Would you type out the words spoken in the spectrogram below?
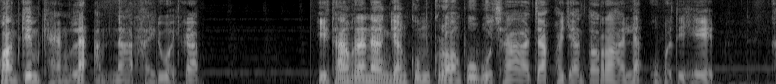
ความเข้มแข็งและอำนาจให้ด้วยครับ อีกทั้งพระนางยังคุ้มครองผู้บูชาจากพยันตรายและอุบัติเหตุ ข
